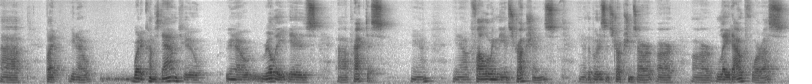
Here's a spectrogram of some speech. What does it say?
Uh, but you know, what it comes down to, you know, really is uh, practice. You know, you know, following the instructions. You know, the Buddha's instructions are, are, are laid out for us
